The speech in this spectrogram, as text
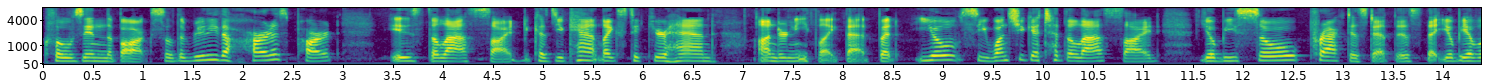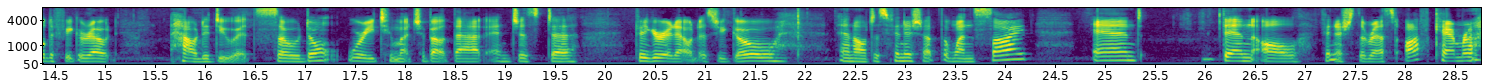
close in the box. So the really the hardest part is the last side because you can't like stick your hand underneath like that. But you'll see once you get to the last side, you'll be so practiced at this that you'll be able to figure out how to do it. So don't worry too much about that and just uh, figure it out as you go. And I'll just finish up the one side and then I'll finish the rest off camera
